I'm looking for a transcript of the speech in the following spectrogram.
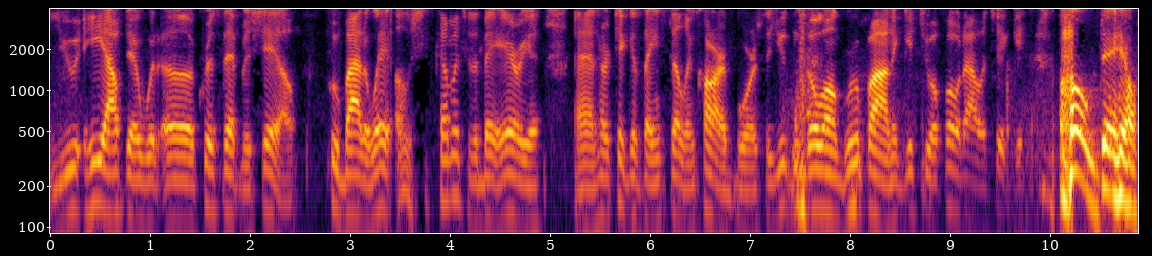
You, he out there with uh Chrisette Michele, who, by the way, oh, she's coming to the Bay Area, and her tickets ain't selling cardboard, so you can go on Groupon and get you a four dollar ticket. Oh, damn.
